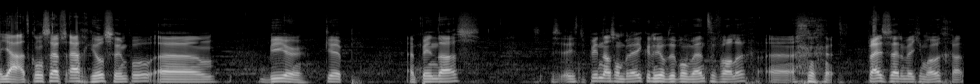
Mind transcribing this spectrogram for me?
Ja, het concept is eigenlijk heel simpel. Ehm, bier, kip en pinda's. De pinda's ontbreken nu op dit moment toevallig. De prijzen zijn een beetje omhoog gegaan.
